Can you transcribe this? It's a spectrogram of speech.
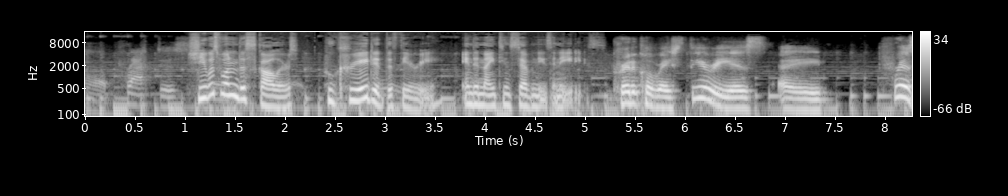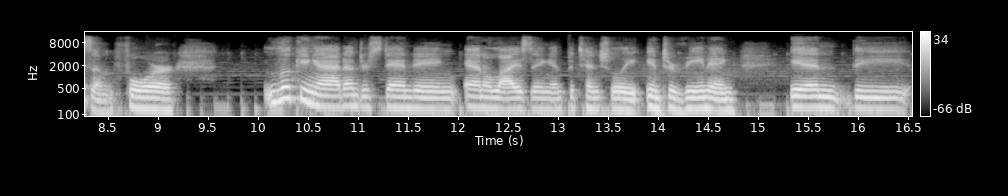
Uh, she was one of the scholars who created the theory in the 1970s and 80s. Critical race theory is a prism for looking at, understanding, analyzing, and potentially intervening in the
